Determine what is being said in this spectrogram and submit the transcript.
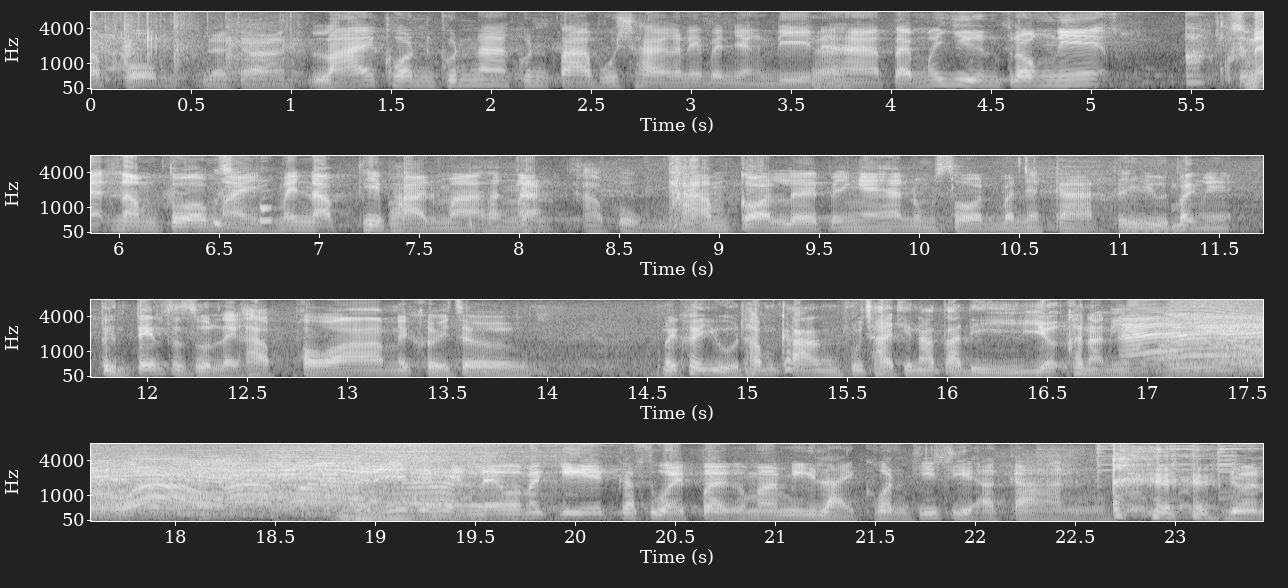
ครับผมนะคะหลายคนคุ้นหน้าคุ้นตาผู้ชายคนนี้เป็นอย่างดีนะฮะ แต่เมื่อยืนตรงนี้ แนะนำตัวใหม่ไม่นับที่ผ่านมาทั้งนั้น ครับผม ถามก่อนเลยเป็นไงฮะหนุ่มโสดบรรยากาศที่อยู่ตรงนี้ ตื่นเต้นสุดๆเลยครับ เพราะว่าไม่เคยเจอ ไม่เคยอยู่ท่ามกลางผู้ชายที่หน้าตาดีเยอะขนาดนี้ว้าวแต่นี้จะเห็นเลยว่าเมื่อกี้กระสวยเปิดออกมามีหลายคนที่เสียอาการเดิน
